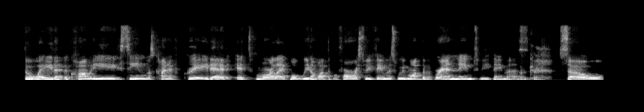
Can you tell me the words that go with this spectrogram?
the way that the comedy scene was kind of created, it's more like, well, we don't want the performers to be famous. We want the brand name to be famous. Okay. So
